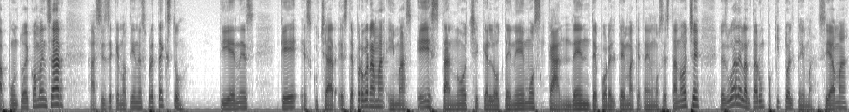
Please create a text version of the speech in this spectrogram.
a punto de comenzar, así es de que no tienes pretexto tienes que escuchar este programa y más esta noche que lo tenemos candente por el tema que tenemos esta noche. Les voy a adelantar un poquito el tema. Se llama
